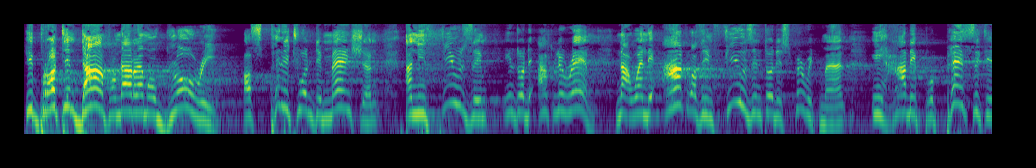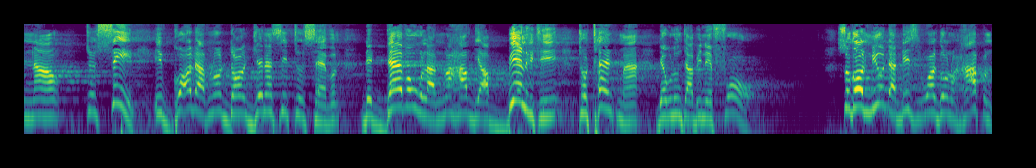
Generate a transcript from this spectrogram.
He brought him down from that realm of glory, a spiritual dimension, and infuse him into the earthly realm. Now, when the earth was infused into the spirit man, he had a propensity now to sin. If God have not done Genesis 2 7, the devil will have not have the ability to tempt man. There wouldn't have been a fall. So God knew that this is what's going to happen.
